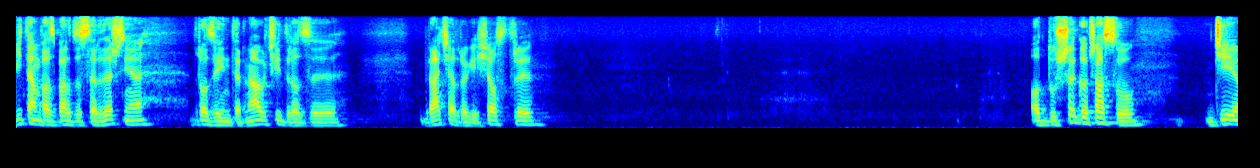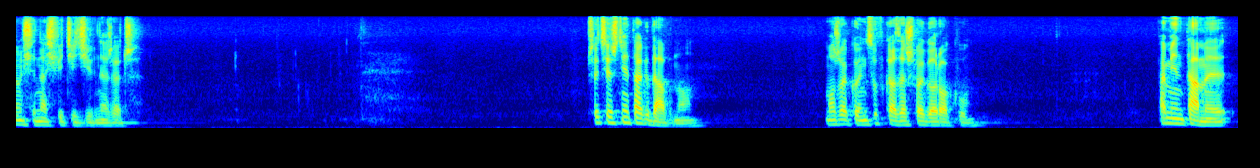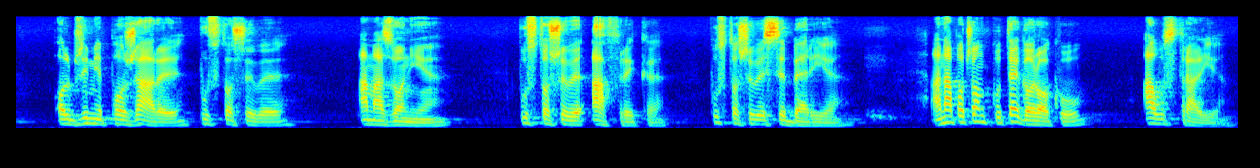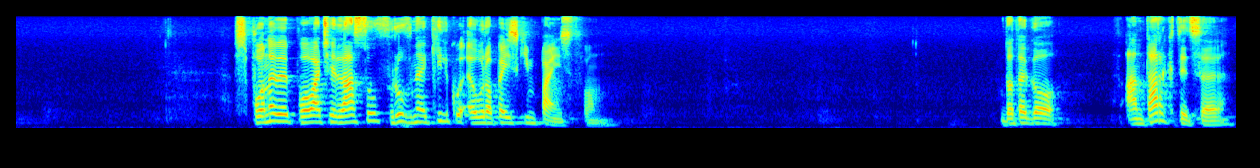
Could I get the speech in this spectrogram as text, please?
Witam Was bardzo serdecznie, drodzy internauci, drodzy bracia, drogie siostry. Od dłuższego czasu dzieją się na świecie dziwne rzeczy. Przecież nie tak dawno, może końcówka zeszłego roku, pamiętamy, olbrzymie pożary pustoszyły Amazonię, pustoszyły Afrykę, pustoszyły Syberię, a na początku tego roku Australię. Spłonęły połacie lasów równe kilku europejskim państwom. Do tego w Antarktyce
